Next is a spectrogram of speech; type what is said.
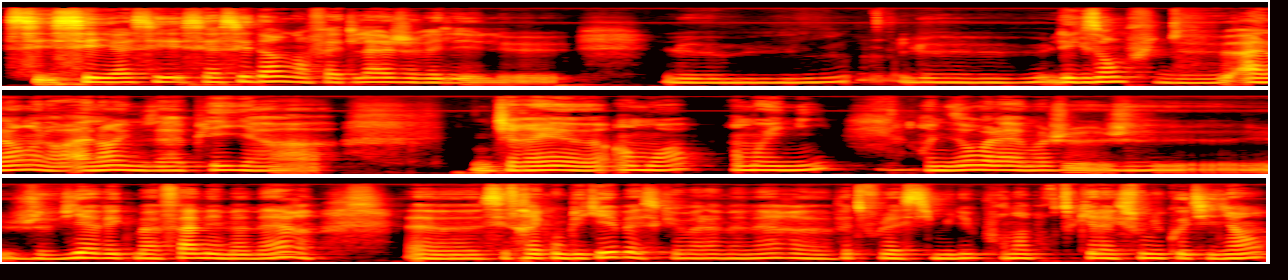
c'est assez, assez dingue, en fait. Là, j'avais le, l'exemple le, de Alain. Alors, Alain, il nous a appelé il y a, je dirais, euh, un mois un mois et demi en disant voilà moi je, je, je vis avec ma femme et ma mère. Euh, c'est très compliqué parce que voilà ma mère euh, en fait faut la stimuler pour n'importe quelle action du quotidien.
